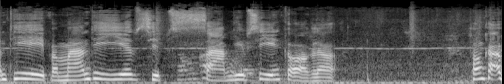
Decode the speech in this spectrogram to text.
ันที่ประมาณที่ยี่สิบสามยี่สี่ก็ออกแล้วท้องครับ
